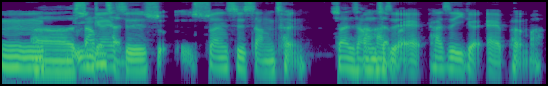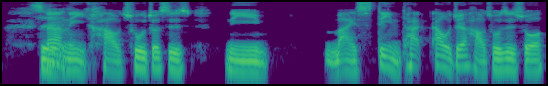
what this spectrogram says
嗯呃商城？应该是算算是商城，算商城。它是 App，它是一个 App 嘛？那你好处就是你。买 Steam，它它我觉得好处是说，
